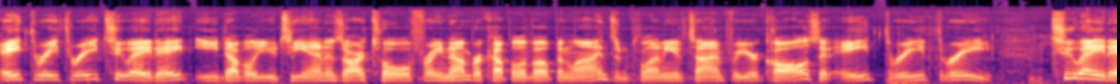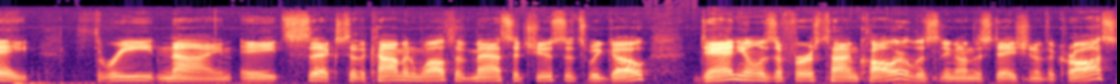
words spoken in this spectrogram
833-288 EWTN is our toll-free number. A couple of open lines and plenty of time for your calls at 833-288-3986. To the Commonwealth of Massachusetts we go. Daniel is a first-time caller listening on the Station of the Cross.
